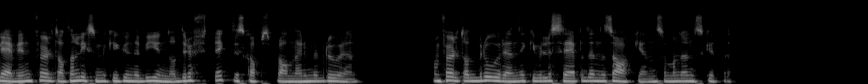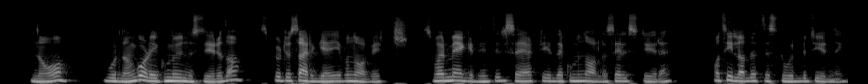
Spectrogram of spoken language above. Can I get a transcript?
Levin følte at han liksom ikke kunne begynne å drøfte ekteskapsplaner med broren. Han følte at broren ikke ville se på denne saken som han ønsket det. Nå, hvordan går det i kommunestyret, da? spurte Sergej Ivanovitsj, som var meget interessert i det kommunale selvstyret og tilla dette stor betydning.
